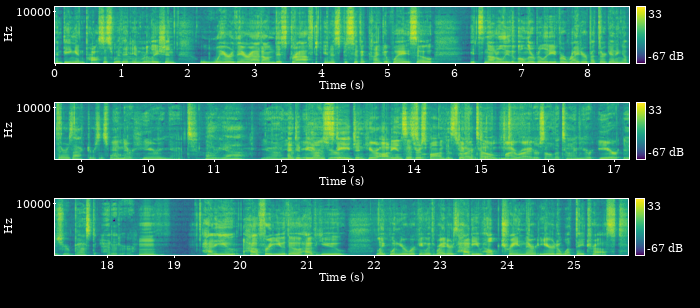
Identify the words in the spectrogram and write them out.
and being in process with it in mm-hmm. relation where they're at on this draft in a specific kind of way. So it's not only the vulnerability of a writer, but they're getting up there as actors as well. And they're hearing it. oh yeah, Yeah. and to be on is your- stage and hear audiences what- respond is that's what different. I tell too. my writers all the time. Your ear is your best editor. Hmm. How do you, how for you though, have you, like when you're working with writers, how do you help train their ear to what they trust?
